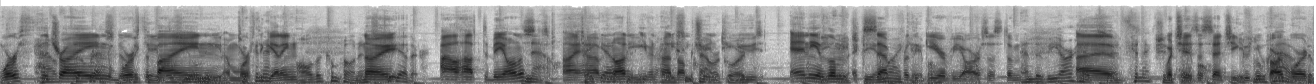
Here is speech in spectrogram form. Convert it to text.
worth the have the trying, worth the the buying, and worth the getting. all the components Now, together. I'll have to be honest, Now, I have not even had the opportunity to use any of the them except for the Gear VR system, and the VR uh, headset connection which is essentially If Google you Cardboard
